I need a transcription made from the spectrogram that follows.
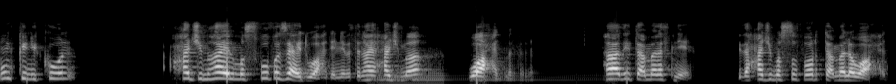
ممكن يكون حجم هاي المصفوفة زائد واحد يعني مثلا هاي حجمها واحد مثلا. هذه تعمل اثنين. إذا حجم الصفر تعملها واحد.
